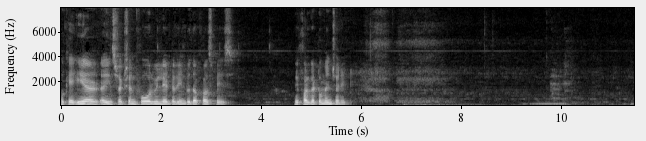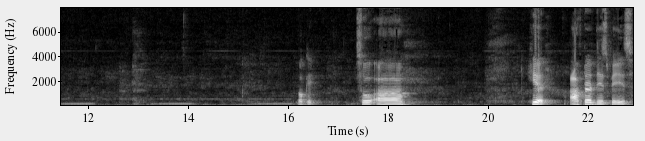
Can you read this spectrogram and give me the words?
okay here uh, instruction 4 will enter into the first phase we forgot to mention it. Okay so uh, here after this phase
